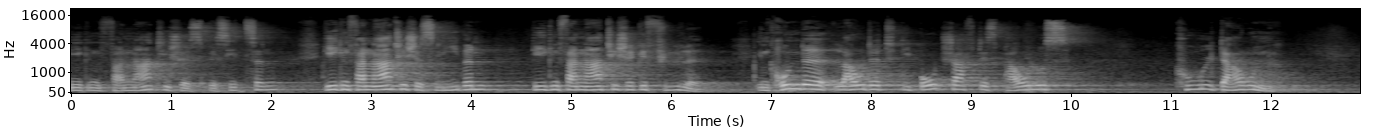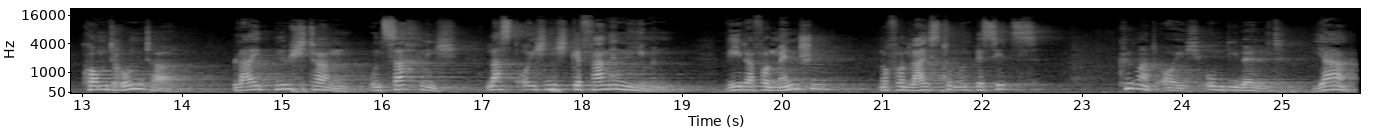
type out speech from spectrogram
gegen fanatisches Besitzen, gegen fanatisches Lieben, gegen fanatische Gefühle. Im Grunde lautet die Botschaft des Paulus, cool down, kommt runter, bleibt nüchtern und sachlich, lasst euch nicht gefangen nehmen, weder von Menschen noch von Leistung und Besitz. Kümmert euch um die Welt, ja,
